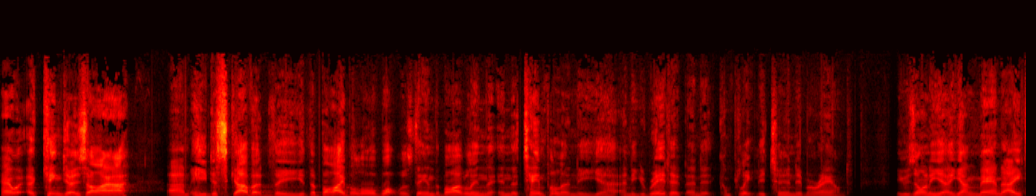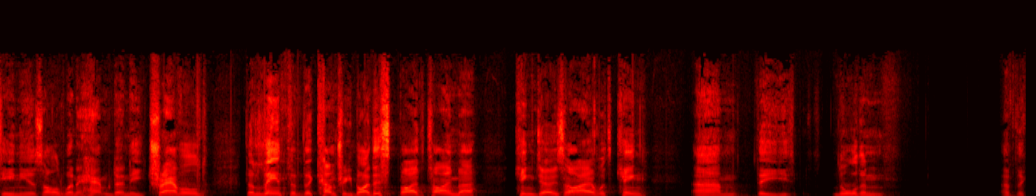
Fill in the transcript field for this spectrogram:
how, uh, King Josiah, um, he discovered the, the Bible, or what was then the Bible, in the, in the temple, and he, uh, and he read it, and it completely turned him around. He was only a young man, 18 years old when it happened, and he traveled the length of the country. By, this, by the time uh, King Josiah was king, um, the northern of the,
